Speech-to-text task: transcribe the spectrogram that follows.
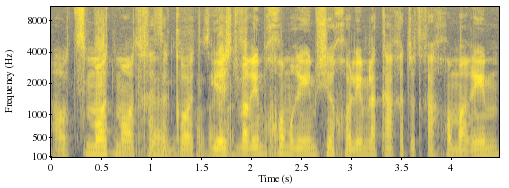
העוצמות מאוד כן, חזקות. חזקות. יש דברים חומריים שיכולים לקחת אותך, חומרים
